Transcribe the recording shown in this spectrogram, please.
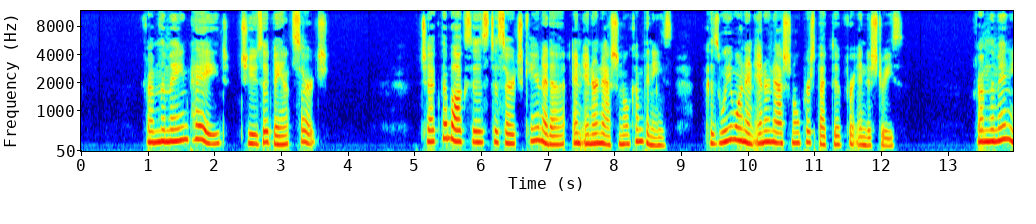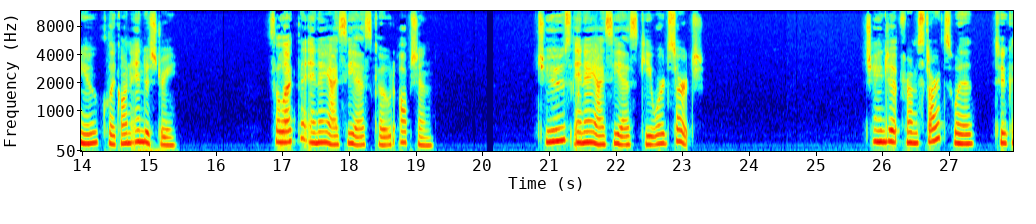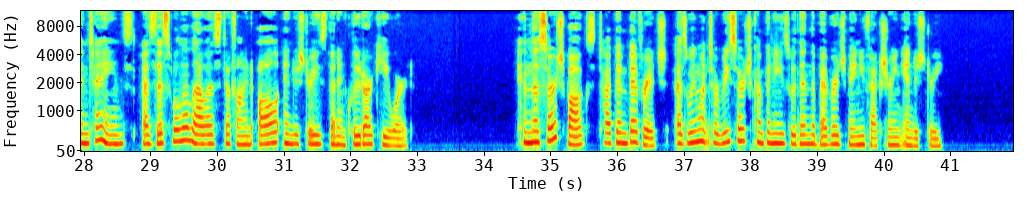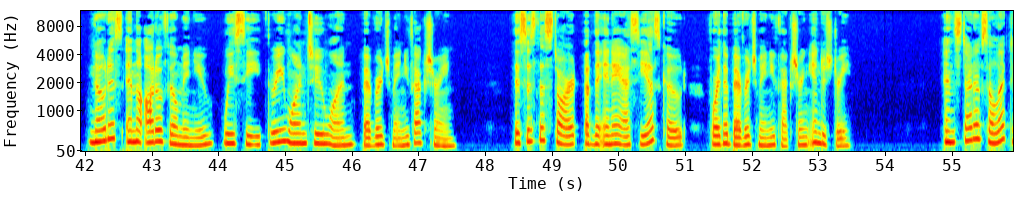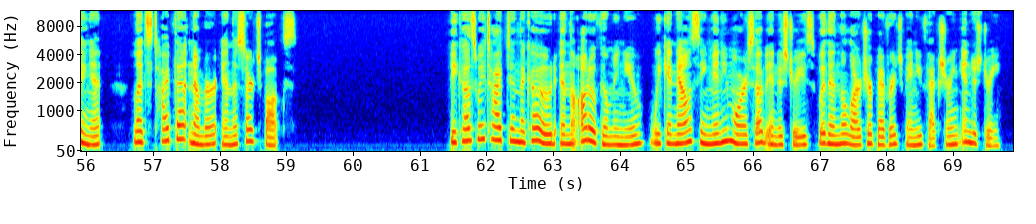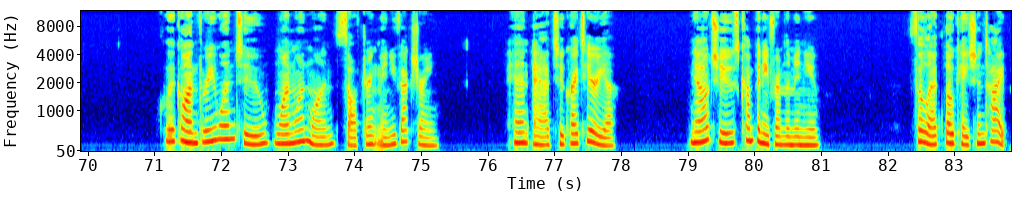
From the main page, choose Advanced Search. Check the boxes to search Canada and international companies, as we want an international perspective for industries. From the menu, click on Industry. Select the NAICS code option. Choose NAICS Keyword Search. Change it from starts with to contains as this will allow us to find all industries that include our keyword. In the search box, type in beverage as we want to research companies within the beverage manufacturing industry. Notice in the autofill menu, we see 3121 Beverage Manufacturing. This is the start of the NAICS code for the beverage manufacturing industry. Instead of selecting it, let's type that number in the search box. Because we typed in the code in the autofill menu, we can now see many more sub-industries within the larger beverage manufacturing industry. Click on 312111 Soft Drink Manufacturing and add to criteria. Now choose Company from the menu. Select Location Type.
